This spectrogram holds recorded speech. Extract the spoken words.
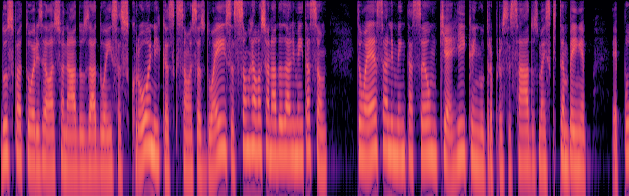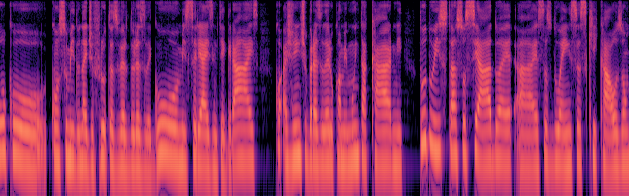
dos fatores relacionados a doenças crônicas, que são essas doenças, são relacionadas à alimentação. Então, é essa alimentação que é rica em ultraprocessados, mas que também é, é pouco consumido né, de frutas, verduras, legumes, cereais integrais. A gente brasileiro come muita carne. Tudo isso está associado a, a essas doenças que causam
